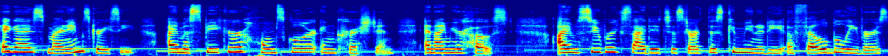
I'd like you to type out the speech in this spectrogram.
Hey guys, my name is Gracie. I'm a speaker, homeschooler, and Christian, and I'm your host. I'm super excited to start this community of fellow believers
